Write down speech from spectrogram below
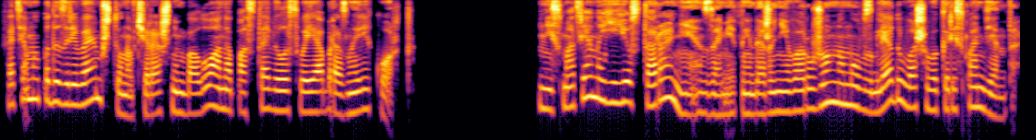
Хотя мы подозреваем, что на вчерашнем балу она поставила своеобразный рекорд. Несмотря на ее старания, заметные даже невооруженному взгляду вашего корреспондента,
